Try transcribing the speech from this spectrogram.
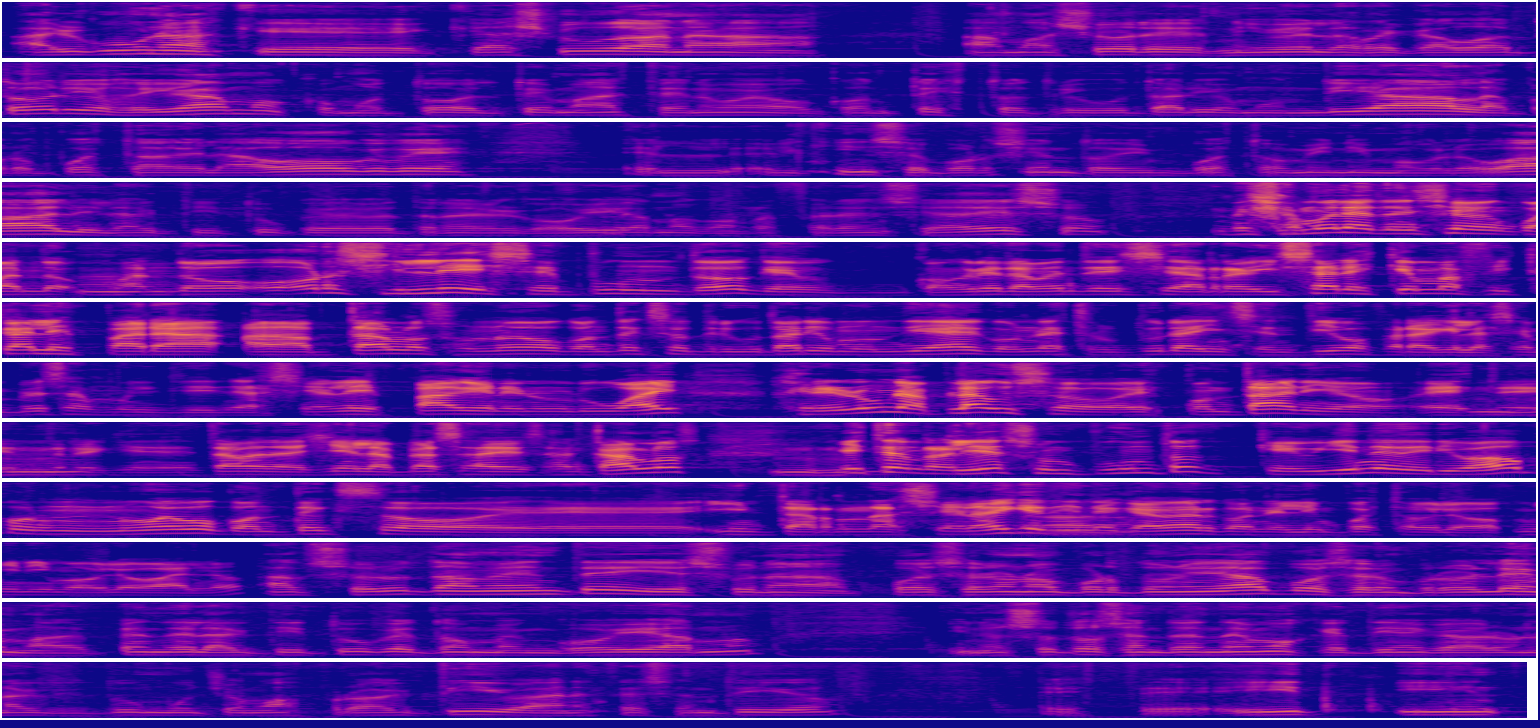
Algunas que ayudan a, a mayores niveles recaudatorios, digamos, como todo el tema de este nuevo contexto tributario mundial, la propuesta de la OCDE, el, 15% de impuesto mínimo global y la actitud que debe tener el gobierno con referencia a eso. Me llamó la atención cuando, ah. cuando Orsi lee ese punto, que concretamente decía revisar esquemas fiscales para adaptarlos a un nuevo contexto tributario mundial con una estructura de incentivos para que las empresas multinacionales paguen en Uruguay, generó un aplauso espontáneo este, entre quienes estaban allí en la Plaza de San Carlos. Este en realidad es un punto que viene derivado por un nuevo contexto eh, internacional que tiene que ver con el impuesto mínimo global, ¿no? Absolutamente, y es una, puede ser una oportunidad, puede ser un problema, depende de la actitud que tome un gobierno y nosotros entendemos que tiene que haber una actitud mucho más proactiva en este sentido este, y,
